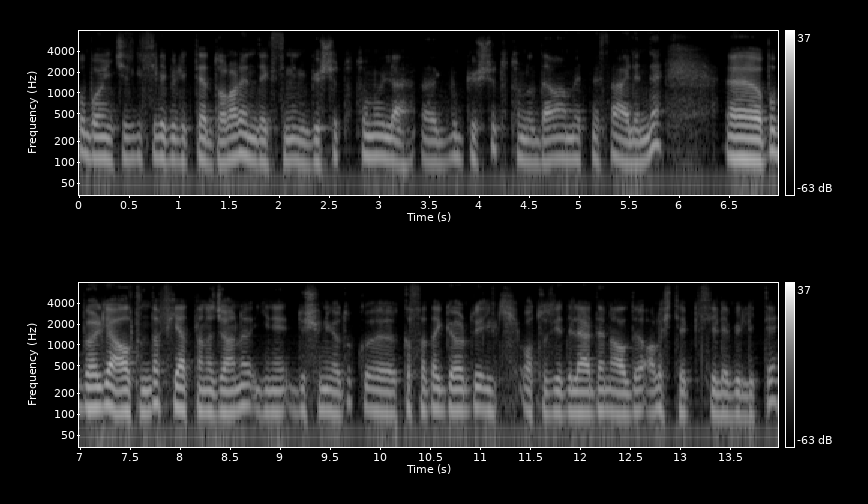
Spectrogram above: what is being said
Bu boyun çizgisiyle birlikte dolar endeksinin güçlü tutumuyla e, bu güçlü tutumla devam etmesi halinde bu bölge altında fiyatlanacağını yine düşünüyorduk. E, kısada gördüğü ilk 37'lerden aldığı alış tepkisiyle birlikte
